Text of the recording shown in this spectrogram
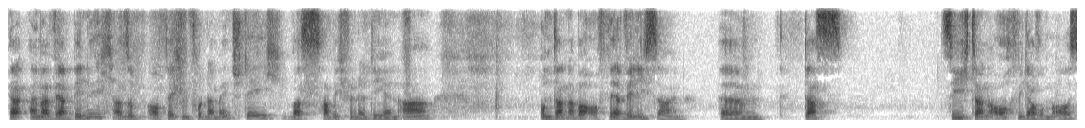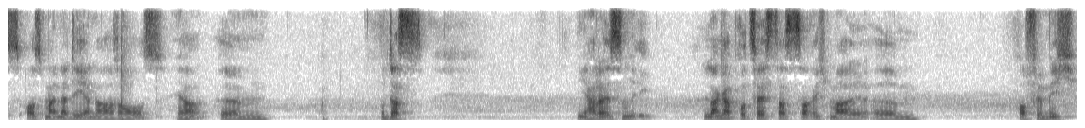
ja, einmal, wer bin ich? Also auf welchem Fundament stehe ich? Was habe ich für eine DNA? Und dann aber auch, wer will ich sein? Ähm, das ziehe ich dann auch wiederum aus, aus meiner DNA raus. Ja? Ähm, und das, ja, da ist ein langer Prozess, das, sage ich mal, ähm, auch für mich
